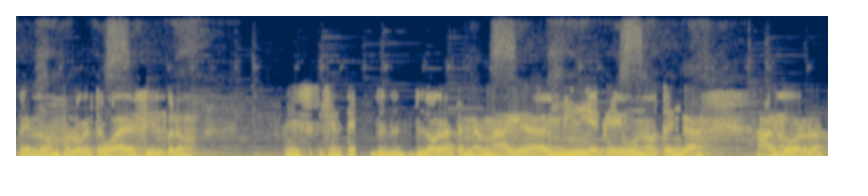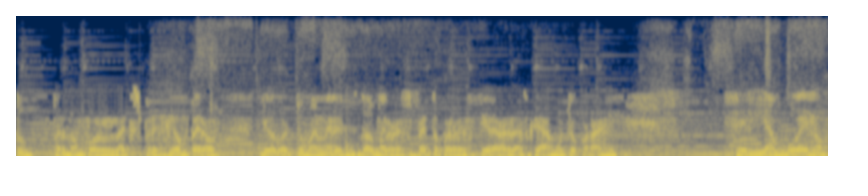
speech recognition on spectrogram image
Perdón por lo que te voy a decir, pero es gente logra tener nada y le da envidia que uno tenga algo, ¿verdad? Tú, perdón por la expresión, pero yo, tú me mereces todo mi respeto, pero es que la verdad es que da mucho coraje. Sería bueno,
